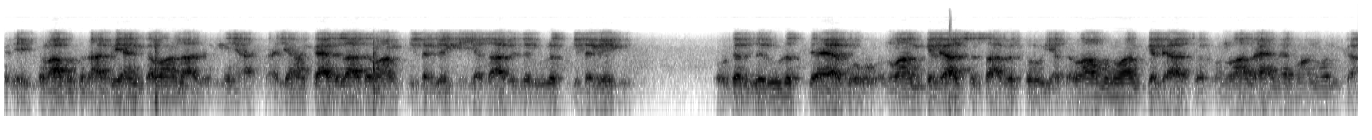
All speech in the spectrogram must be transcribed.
کا وہاں لازم نہیں آتا یہاں قید لازوام کی لگے گی یا دار ضرورت کی لگے گی ادھر ضرورت جو ہے وہ عنوان کے لحاظ سے ثابت ہو یا تمام عنوان کے لحاظ سے عنوان ہے عنوان کا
